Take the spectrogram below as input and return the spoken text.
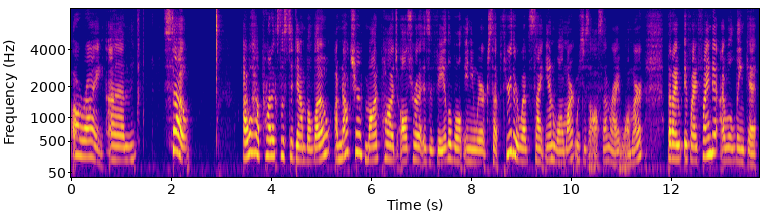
All right. Um so I will have products listed down below. I'm not sure if Mod Podge Ultra is available anywhere except through their website and Walmart, which is awesome, right? Walmart. But I, if I find it, I will link it.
